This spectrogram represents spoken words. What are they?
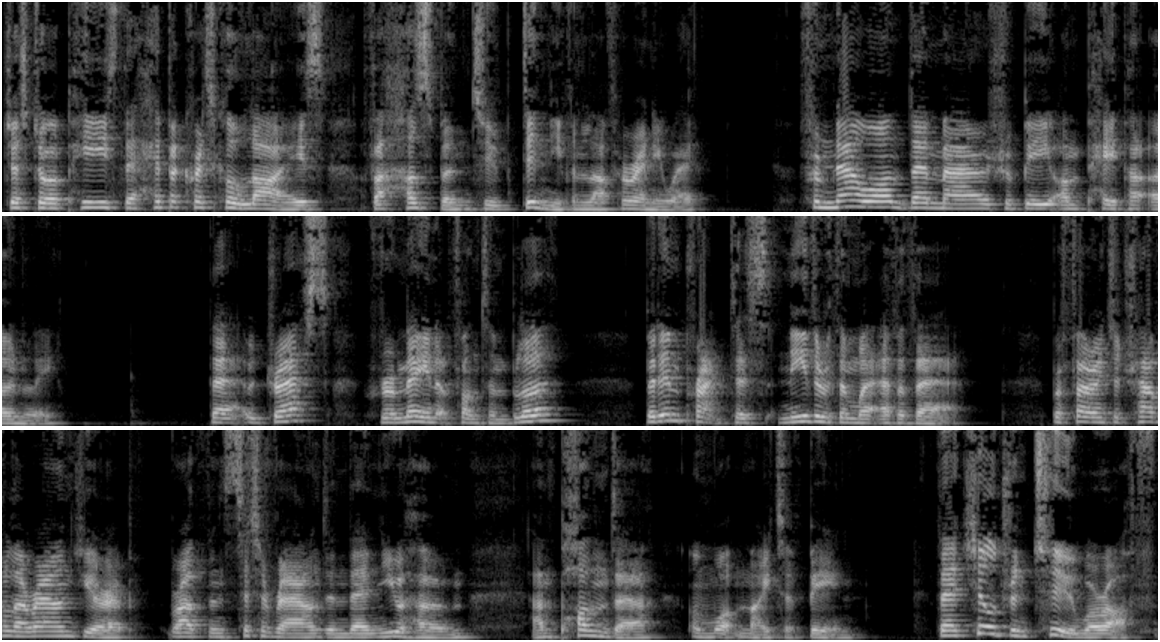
just to appease the hypocritical lies of a husband who didn't even love her anyway. From now on, their marriage would be on paper only. Their address would remain at Fontainebleau, but in practice, neither of them were ever there preferring to travel around Europe rather than sit around in their new home and ponder on what might have been. Their children, too, were off,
